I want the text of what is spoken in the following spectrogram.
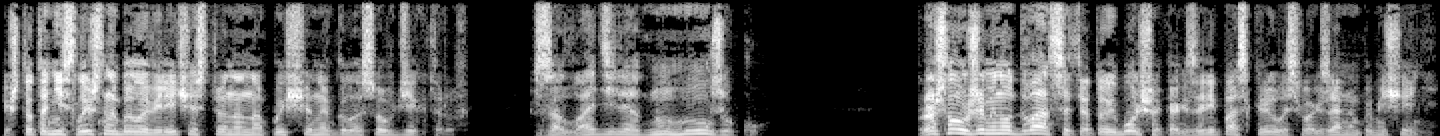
И что-то не слышно было величественно напыщенных голосов дикторов. Заладили одну музыку. Прошло уже минут двадцать, а то и больше, как Зарипа скрылась в вокзальном помещении.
